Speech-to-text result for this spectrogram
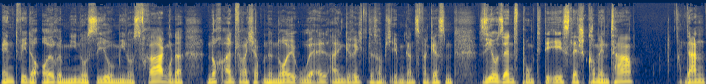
entweder eure minus SEO minus Fragen oder noch einfacher, ich habe eine neue URL eingerichtet, das habe ich eben ganz vergessen, seosenf.de slash Kommentar. Dann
